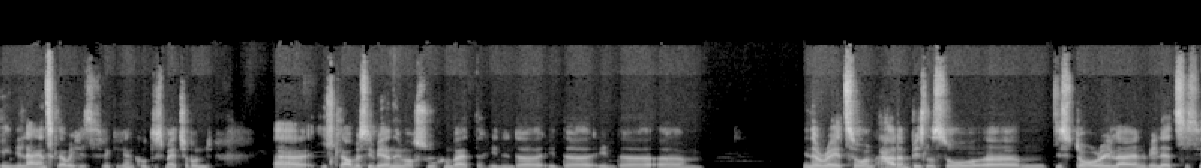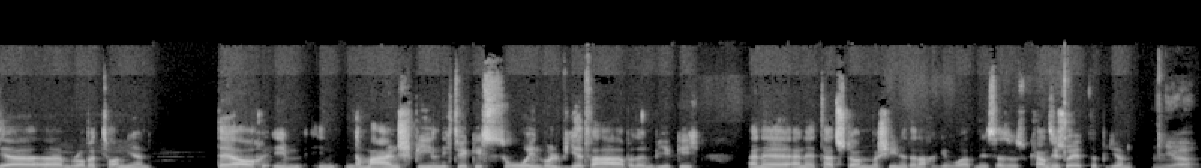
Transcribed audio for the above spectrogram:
gegen die Lions, glaube ich, ist es wirklich ein gutes Matchup und äh, ich glaube, sie werden ihn auch suchen weiterhin in der, in der, in der, ähm, in der Red Zone. Hat ein bisschen so ähm, die Storyline wie letztes Jahr ähm, Robert Tonyan der ja auch im, im normalen Spiel nicht wirklich so involviert war, aber dann wirklich eine, eine Touchdown-Maschine danach geworden ist. Also es kann sich so etablieren. Ja.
